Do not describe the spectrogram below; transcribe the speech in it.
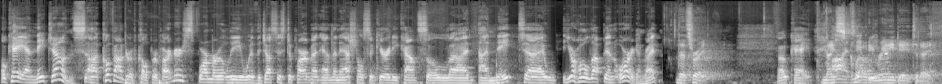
Okay, and Nate Jones, uh, co founder of Culper Partners, formerly with the Justice Department and the National Security Council. Uh, uh, Nate, you're holed up in Oregon, right? That's right. Okay. Nice, uh, cloudy, rainy day today.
